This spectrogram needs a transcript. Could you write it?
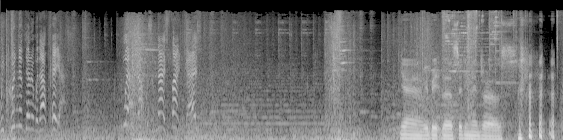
We couldn't have done it without chaos. Well, that was a nice fight, guys. Yeah, we beat the shitty ninjas.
